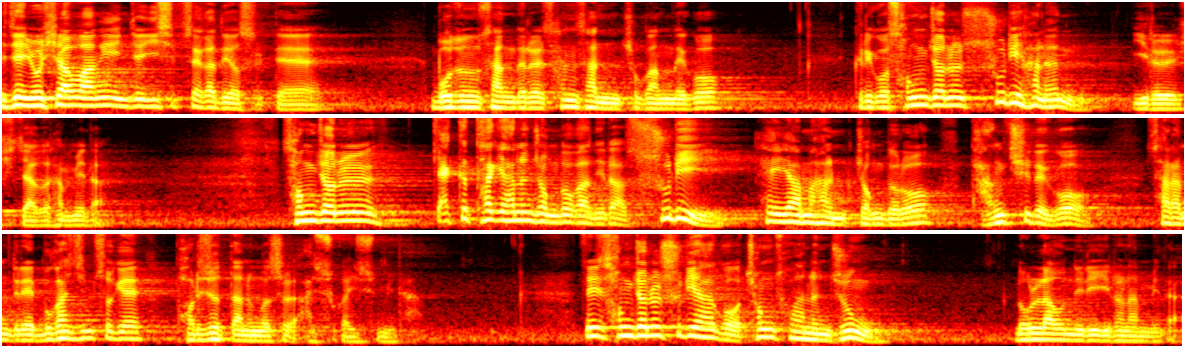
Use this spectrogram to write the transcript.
이제 요시아 왕이 이제 20세가 되었을 때 모든 우상들을 산산조각내고 그리고 성전을 수리하는 일을 시작을 합니다. 성전을 깨끗하게 하는 정도가 아니라 수리해야만 할 정도로 방치되고 사람들의 무관심 속에 버려졌다는 것을 알 수가 있습니다. 이 성전을 수리하고 청소하는 중 놀라운 일이 일어납니다.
